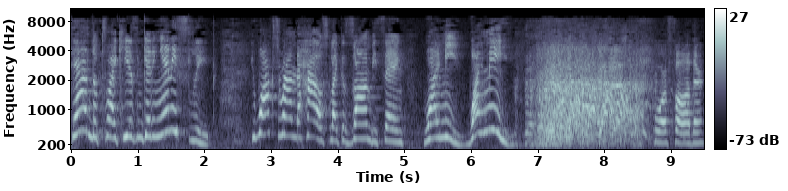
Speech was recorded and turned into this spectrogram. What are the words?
Dad looks like he isn't getting any sleep. He walks around the house like a zombie saying, Why me? Why me? Poor father.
